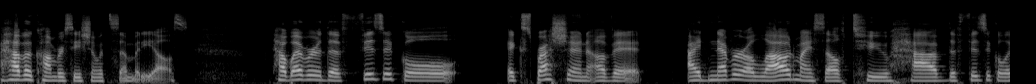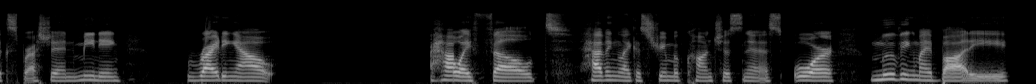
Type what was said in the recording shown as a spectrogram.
have a conversation with somebody else. However, the physical expression of it, I'd never allowed myself to have the physical expression, meaning writing out how I felt, having like a stream of consciousness, or moving my body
